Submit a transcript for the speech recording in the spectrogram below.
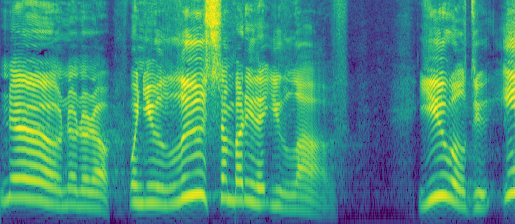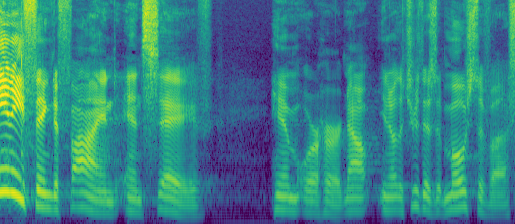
No, no, no, no. When you lose somebody that you love, you will do anything to find and save him or her. Now, you know, the truth is that most of us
